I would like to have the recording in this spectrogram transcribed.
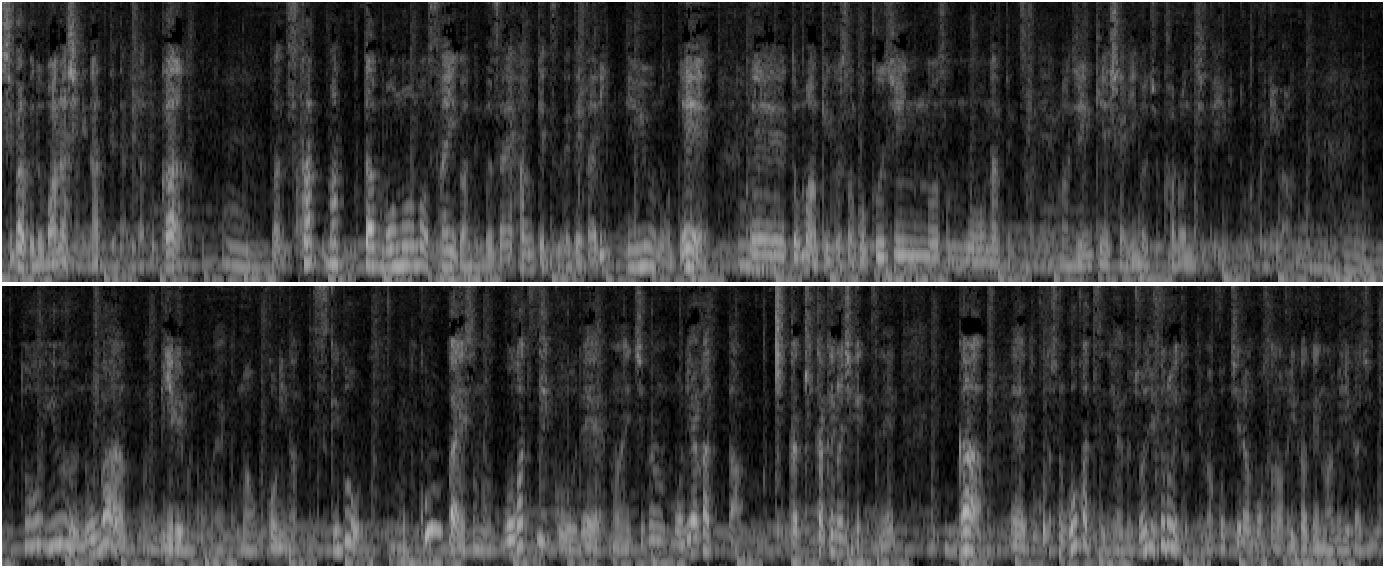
しばらく野放しになってたりだとか、うん。まあ、捕まったものの裁判で無罪判決が出たりっていうので、うん。えーとまあ、結局その黒人のそのなんていうんですかね、まあ、人権しか命を軽んじていると国は。うんというのがまあ BLM の、えーとまあ、起こりなんですけど、えっと今回その5月以降で、まあ、一番盛り上がったきっかきっかけの事件ですね。が、えー、と今年の5月にあのジョージ・フロイドっていう、まあ、こちらもそのアフリカ系のアメリカ人の、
